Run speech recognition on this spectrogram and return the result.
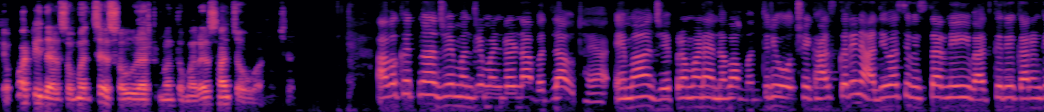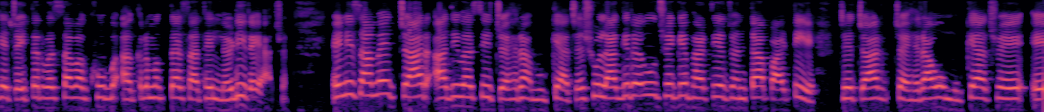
કે પાટીદાર સમાજ છે સૌરાષ્ટ્રમાં તમારે સાચવવાનું છે. આ વખતના જે મંત્રીમંડળના બદલાવ થયા એમાં જે પ્રમાણે નવા મંત્રીઓ છે ખાસ કરીને આદિવાસી વિસ્તારની વાત કરીએ કારણ કે ચૈતર વસાવા ખૂબ આક્રમકતા સાથે લડી રહ્યા છે. એની સામે ચાર આદિવાસી ચહેરા મૂક્યા છે. શું લાગી રહ્યું છે કે ભારતીય જનતા પાર્ટીએ જે ચાર ચહેરાઓ મૂક્યા છે એ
